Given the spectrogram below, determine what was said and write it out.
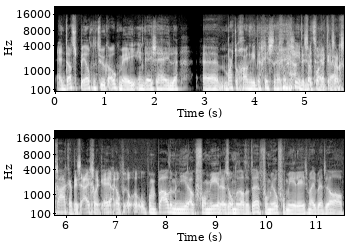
En dat speelt natuurlijk ook mee in deze hele martelgang die we gisteren hebben gezien. het, is ook, het is ook schaken. Het is eigenlijk op, op een bepaalde manier ook formeren, zonder dat het hè, formeel formeren is. Maar je bent wel al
